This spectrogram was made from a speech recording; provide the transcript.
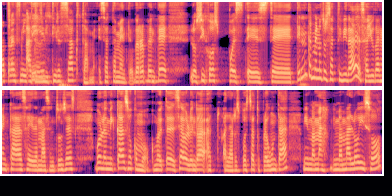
a transmitir. A transmitir exactamente, exactamente. De repente los hijos pues este tienen también otras actividades, ayudan en casa y demás. Entonces, bueno, en mi caso, como, como yo te decía, volviendo a, a la respuesta a tu pregunta, mi mamá, mi mamá lo hizo,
